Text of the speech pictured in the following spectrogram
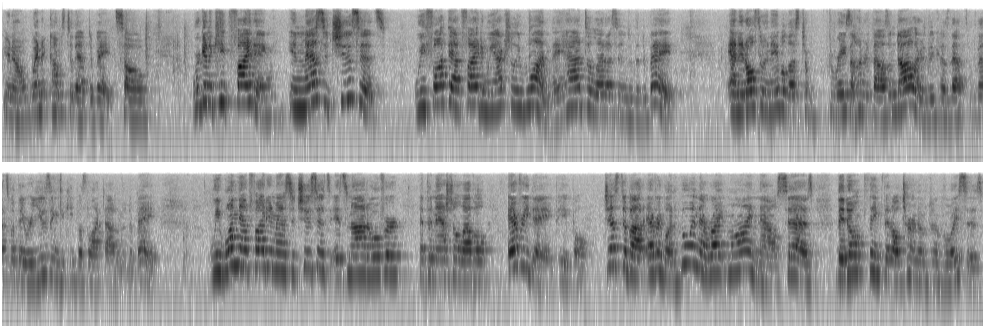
you know, when it comes to that debate. So we're going to keep fighting. In Massachusetts, we fought that fight and we actually won. They had to let us into the debate. And it also enabled us to raise $100,000 because that's, that's what they were using to keep us locked out of the debate. We won that fight in Massachusetts. It's not over at the national level. Every day, people, just about everyone who in their right mind now says they don't think that alternative voices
